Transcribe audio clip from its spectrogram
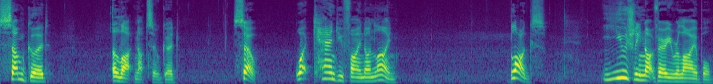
Some good, a lot not so good. So, what can you find online? Blogs. Usually not very reliable.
